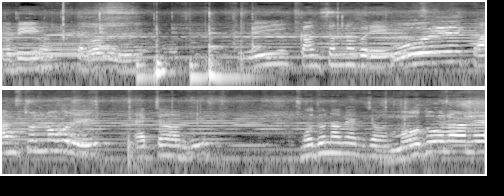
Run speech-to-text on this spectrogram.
তবে তবে এই কাঞ্চননগরে ওই কাঞ্চননগরে একজন মধু নামে একজন। মধু নামে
